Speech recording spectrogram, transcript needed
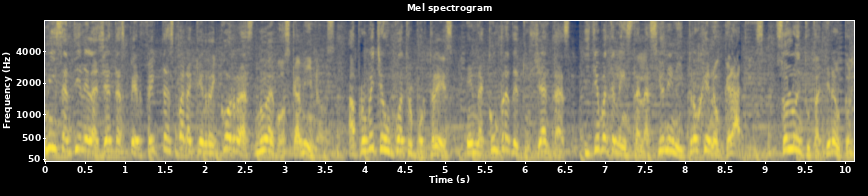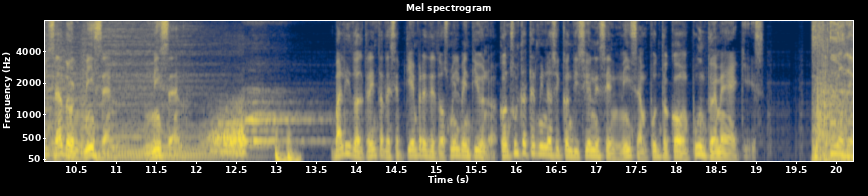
Nissan tiene las llantas perfectas para que recorras nuevos caminos. Aprovecha un 4x3 en la compra de tus llantas y llévate la instalación en nitrógeno gratis, solo en tu taller autorizado Nissan. Nissan. Válido al 30 de septiembre de 2021. Consulta términos y condiciones en nissan.com.mx. Lo de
